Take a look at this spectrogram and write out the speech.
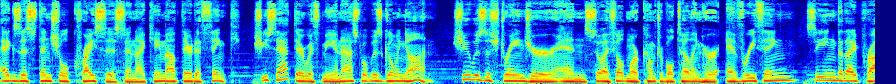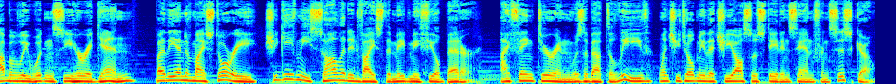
existential crisis and I came out there to think. She sat there with me and asked what was going on. She was a stranger, and so I felt more comfortable telling her everything, seeing that I probably wouldn't see her again. By the end of my story, she gave me solid advice that made me feel better. I thanked her and was about to leave when she told me that she also stayed in San Francisco.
